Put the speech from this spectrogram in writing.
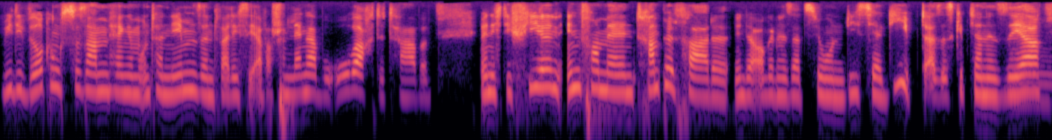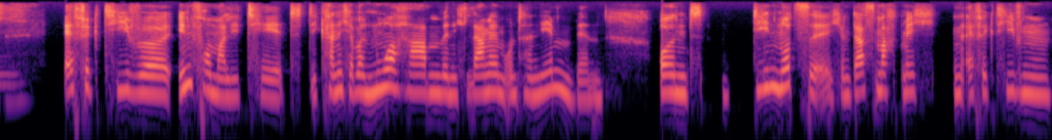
wie die Wirkungszusammenhänge im Unternehmen sind, weil ich sie einfach schon länger beobachtet habe. Wenn ich die vielen informellen Trampelpfade in der Organisation, die es ja gibt, also es gibt ja eine sehr mhm. effektive Informalität, die kann ich aber nur haben, wenn ich lange im Unternehmen bin. Und die nutze ich und das macht mich einen effektiven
